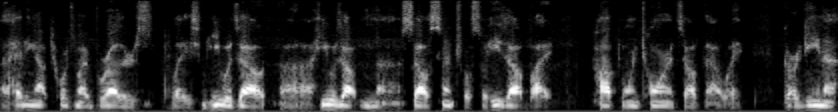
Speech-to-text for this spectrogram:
uh, heading out towards my brother's place, and he was out. Uh, he was out in uh, South Central, so he's out by Hawthorne Torrance, out that way, Gardena,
